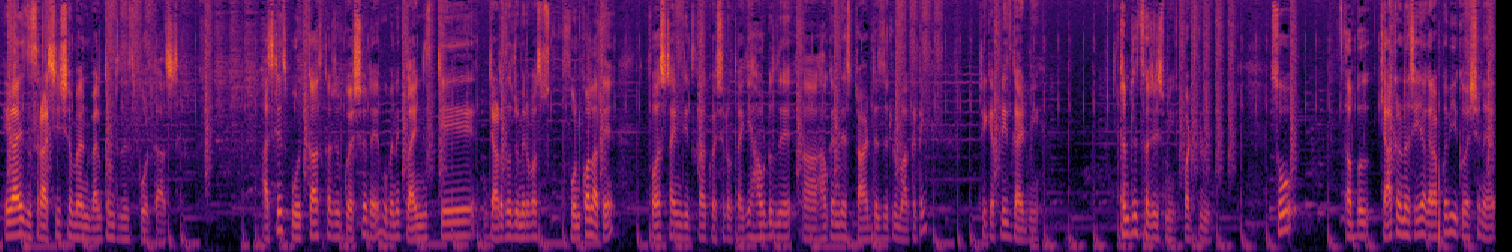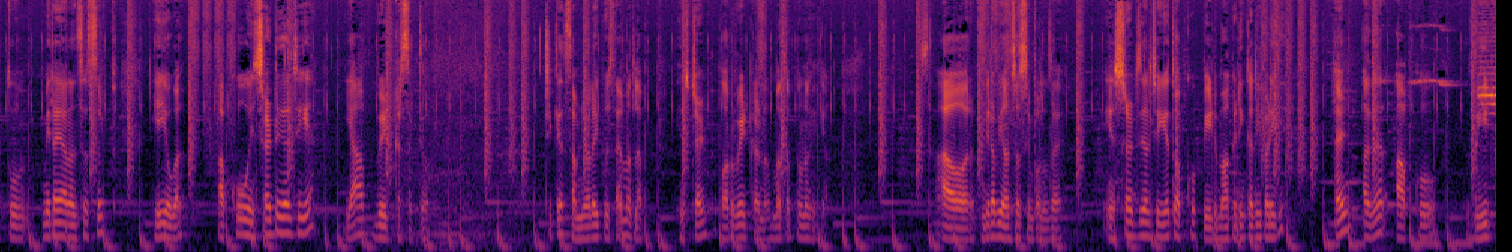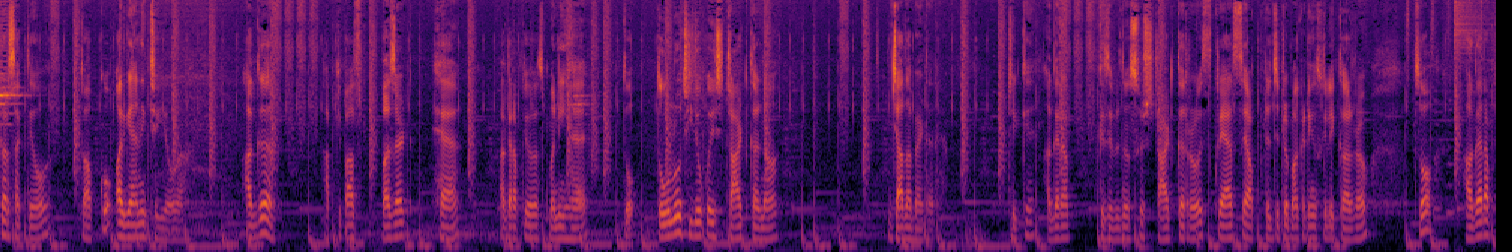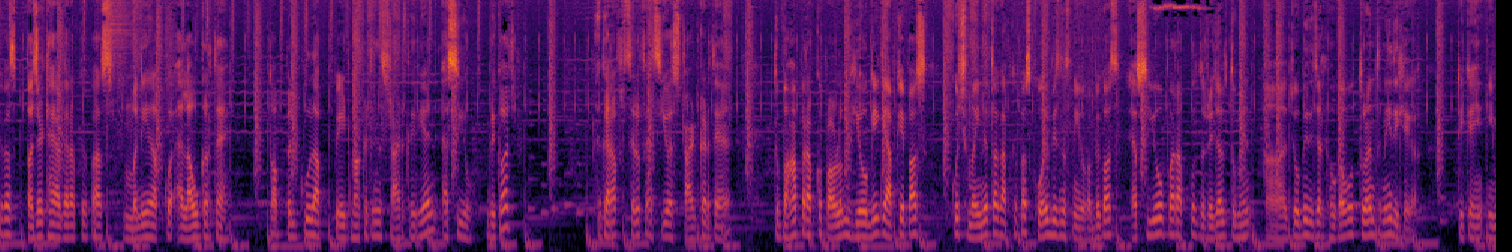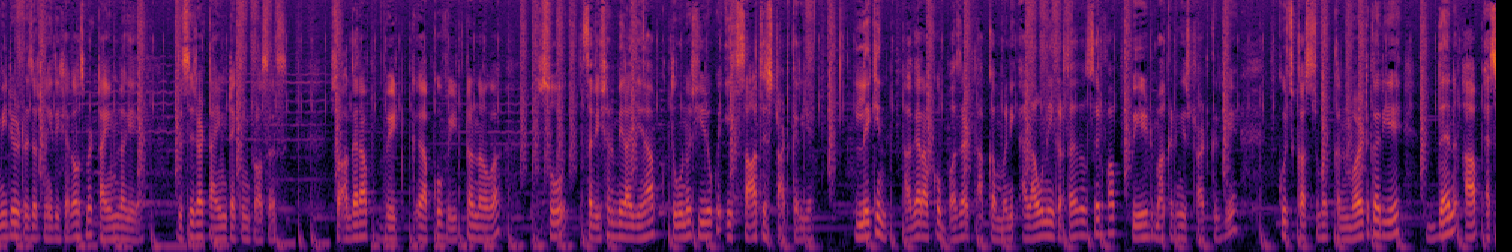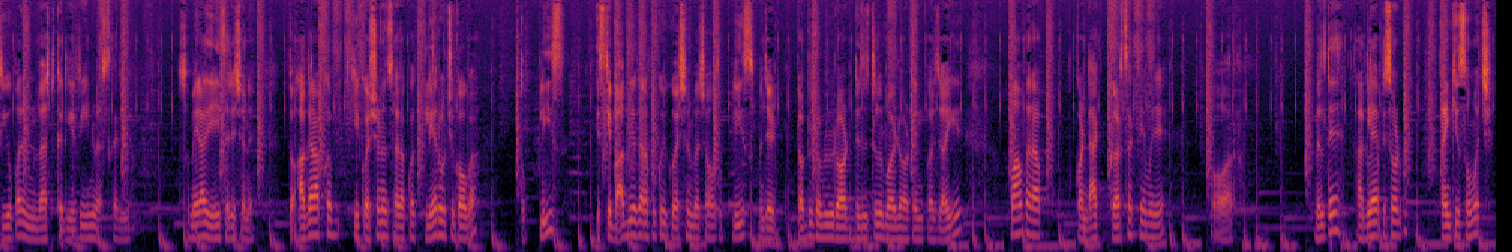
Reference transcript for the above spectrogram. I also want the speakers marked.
Speaker 1: Hey guys this Rashi Sharma and welcome to this podcast आज के इस podcast का जो क्वेश्चन है, वो मैंने क्लाइंट्स के, ज़्यादातर जो मेरे पास फ़ोन कॉल आते हैं फ़र्स्ट टाइम जिसका क्वेश्चन होता है कि how do they how can they start digital marketing ठीक है please guide me and please suggest me what to do so अब क्या करना चाहिए? अगर आपका भी क्वेश्चन है तो मेरा यार आंसर सिर्फ़ यही होगा। आपको इंस्टेंट रिज़ल्ट चाहिए या आप वेट कर सकते हो? ठीक है, सामने वाला ही पूछता है मतलब। इंस्टेंट और वेट करना मतलब दोनों के क्या? और मेरा भी आंसर सिंपल होता है। इंस्टेंट रिज़ल्ट चाहिए तो आपको पेड मार्केटिंग करनी पड़ेगी। एंड अगर आपको वेट कर सकते हो तो आपको ऑर्गेनिक चाहिए होगा। अगर आपके पास बजट है, अगर आपके पास मनी है तो दोनों चीज़ों को स्टार्ट करना ज़्यादा बेटर है। ठीक है? अगर आप किसी बिज़नेस को स्टार्ट कर रहे हो स्क्रैच से आप डिजिटल मार्केटिंग के लिए कर रहे हो सो so, अगर आपके पास बजट है अगर आपके पास मनी आपको अलाउ करता है तो आप बिल्कुल आप पेड मार्केटिंग स्टार्ट करिए एंड एस बिकॉज़ अगर आप सिर्फ़ एस स्टार्ट करते हैं तो वहाँ पर आपको प्रॉब्लम ये होगी कि आपके पास कुछ महीने तक आपके पास कोई बिज़नेस नहीं होगा। बिकॉज़ एस पर आपको रिज़ल्ट तुम्हें जो भी रिज़ल्ट होगा वो तुरंत नहीं दिखेगा। ठीक है? इमीडिएट रिज़ल्ट नहीं दिखेगा उसमें टाइम लगेगा। This is a time taking process so अगर आप वेट आपको वेट करना होगा सो सजेशन मेरा ये है, आप दोनों चीज़ों को एक साथ स्टार्ट करिए। लेकिन अगर आपको बजट आपका मनी अलाउ नहीं करता है तो सिर्फ़ आप पेड मार्केटिंग स्टार्ट करिए, कुछ कस्टमर कन्वर्ट करिए देन आप एस e पर इन्वेस्ट करिए री इन्वेस्ट करिए। सो मेरा यही सजेशन है। तो अगर आपका ये क्वेश्चन आंसर आपका क्लियर हो चुका होगा तो प्लीज़ इसके बाद भी अगर आपको कोई क्वेश्चन बचा हो तो प्लीज़ मुझे W W dot digital boy dot in पर जाइए। वहाँ पर आप कॉन्टैक्ट कर सकते हैं मुझे और मिलते हैं अगले एपिसोड में। Thank you so much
